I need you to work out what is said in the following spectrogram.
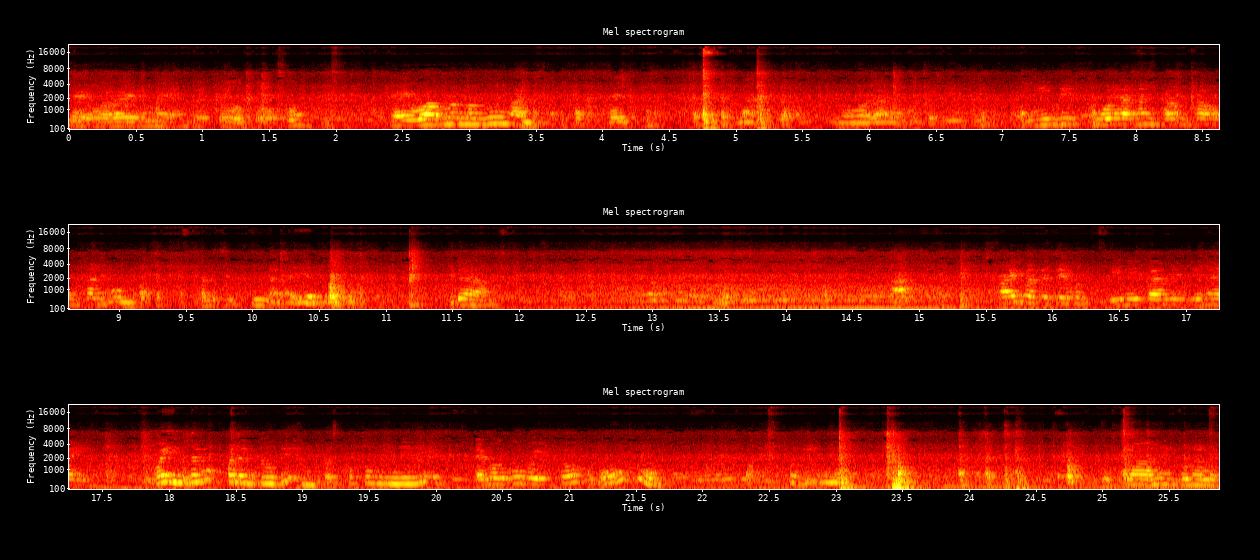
Eh, wala yun may ang totoo. Kaya wa mo magungan. Kaya, na, nawala na ko Hindi, wala nang kaong-kaong kanon. Pansit na, ayan. Da. Ay, matitay mo initan din din ay. May dala pa nagtubig. Ba't ko itong inili? Eh, bago ba ito? Oo. Pag-inili. Ko na lang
